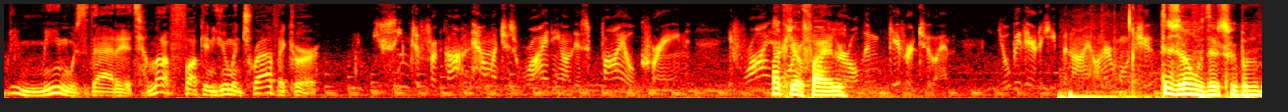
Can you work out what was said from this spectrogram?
What do you mean was that it? I'm not a fucking human trafficker. You seem to have forgotten how much is riding on this file, Crane. If Rais Fuck your wants one file. girl, then give her to him. You'll be there to keep an eye on her, won't you? What is wrong with these people?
